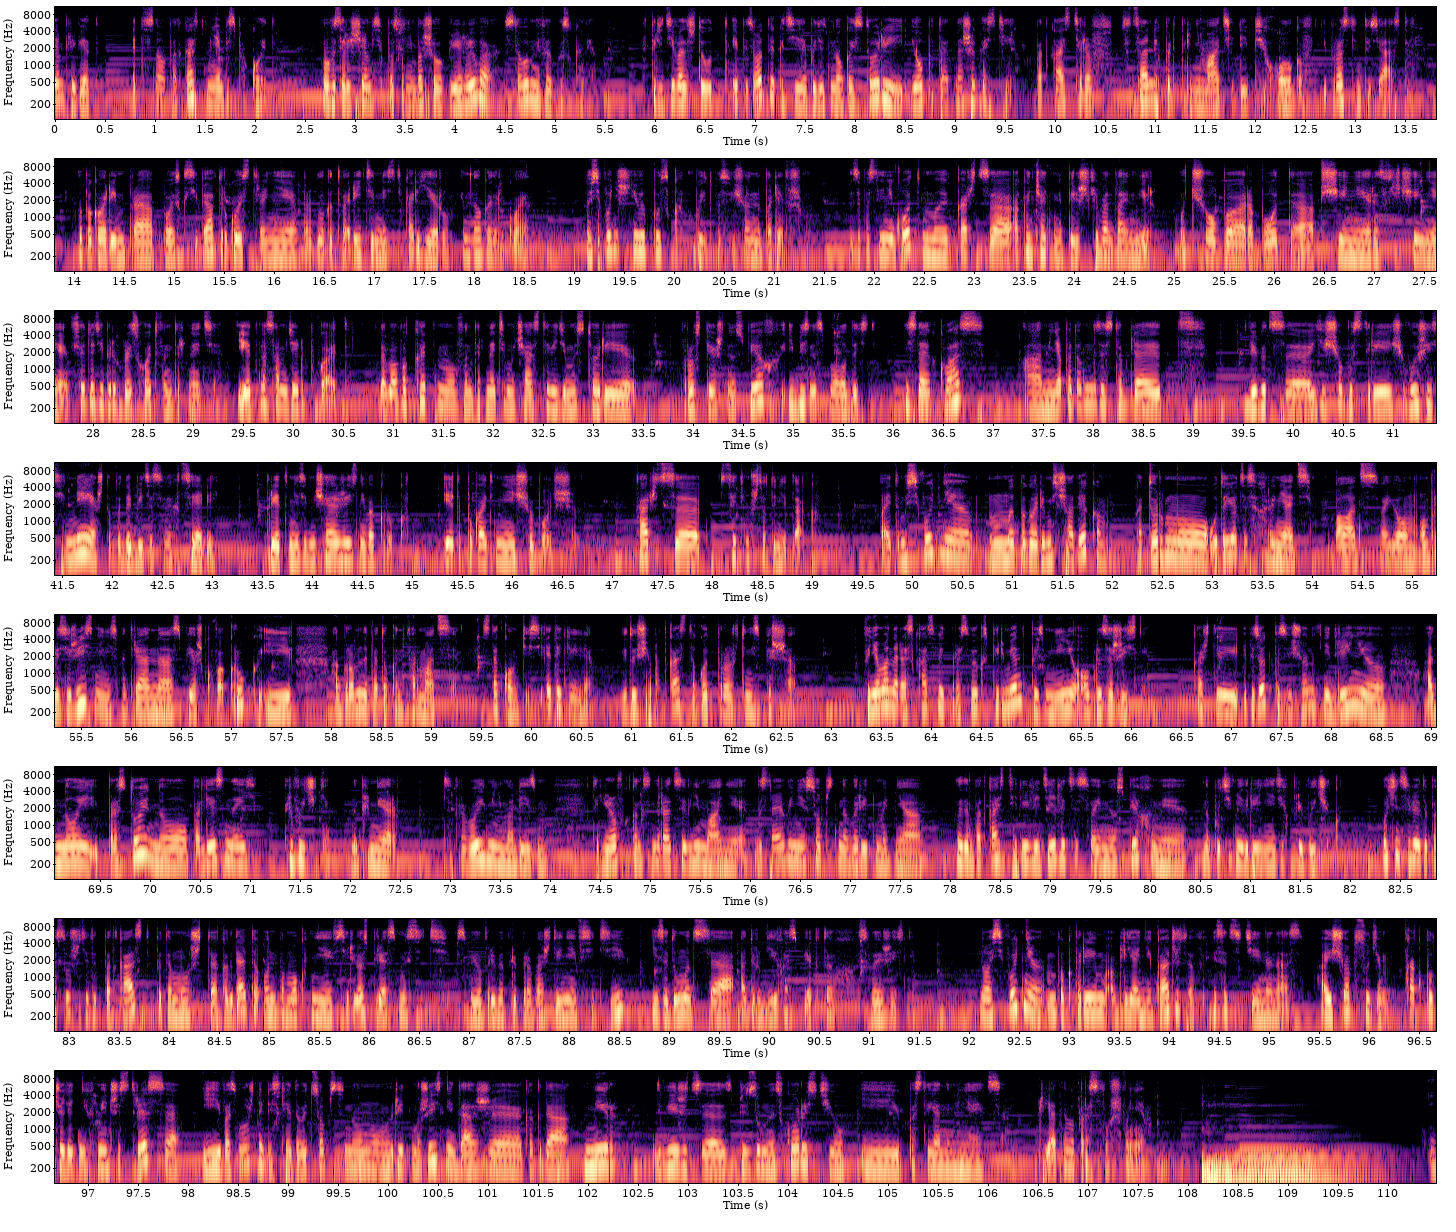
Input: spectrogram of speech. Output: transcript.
Всем привет! Это снова подкаст «Меня беспокоит». Мы возвращаемся после небольшого перерыва с новыми выпусками. Впереди вас ждут эпизоды, где будет много историй и опыта от наших гостей, подкастеров, социальных предпринимателей, психологов и просто энтузиастов. Мы поговорим про поиск себя в другой стране, про благотворительность, карьеру и многое другое. Но сегодняшний выпуск будет посвящен наболевшему. За последний год мы, кажется, окончательно перешли в онлайн-мир. Учеба, работа, общение, развлечения — все это теперь происходит в интернете. И это на самом деле пугает. Добавок к этому в интернете мы часто видим истории про успешный успех и бизнес-молодость. Не знаю, как вас, а меня подобное заставляет двигаться еще быстрее, еще выше и сильнее, чтобы добиться своих целей, при этом не замечая жизни вокруг. И это пугает меня еще больше. Кажется, с этим что-то не так. Поэтому сегодня мы поговорим с человеком, которому удается сохранять баланс в своем образе жизни, несмотря на спешку вокруг и огромный поток информации. Знакомьтесь, это Лиля, ведущая подкаста «Год прожитый не спеша». В нем она рассказывает про свой эксперимент по изменению образа жизни. Каждый эпизод посвящен внедрению одной простой, но полезной привычки. Например, цифровой минимализм, тренировка концентрации внимания, выстраивание собственного ритма дня, в этом подкасте Лили делится своими успехами на пути внедрения этих привычек. Очень советую послушать этот подкаст, потому что когда-то он помог мне всерьез переосмыслить свое времяпрепровождение в сети и задуматься о других аспектах своей жизни. Ну а сегодня мы поговорим о влиянии гаджетов и соцсетей на нас. А еще обсудим, как получать от них меньше стресса и возможно ли следовать собственному ритму жизни, даже когда мир движется с безумной скоростью и постоянно меняется. Приятного прослушивания!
